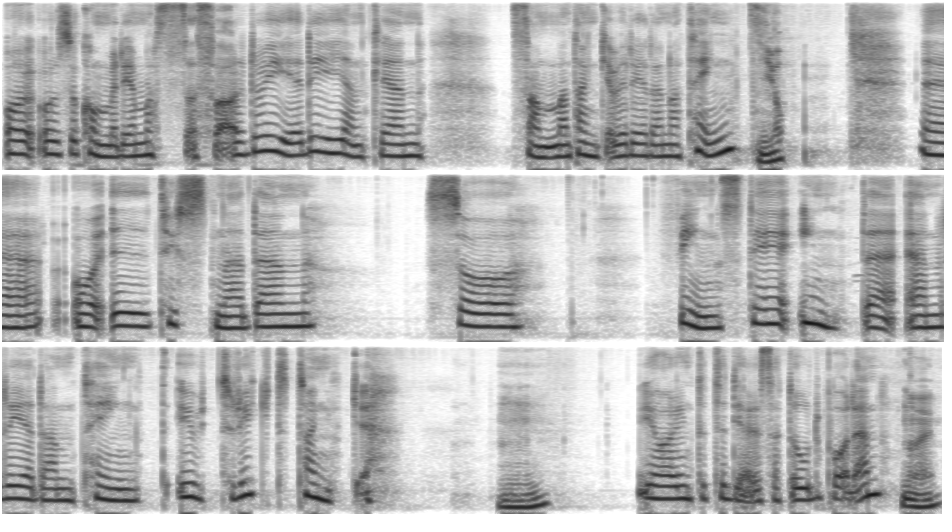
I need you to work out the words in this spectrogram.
Och, och så kommer det en massa svar. Då är det egentligen samma tankar vi redan har tänkt. Ja. Eh, och i tystnaden så finns det inte en redan tänkt uttryckt tanke. Mm. Jag har inte tidigare satt ord på den. Nej.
